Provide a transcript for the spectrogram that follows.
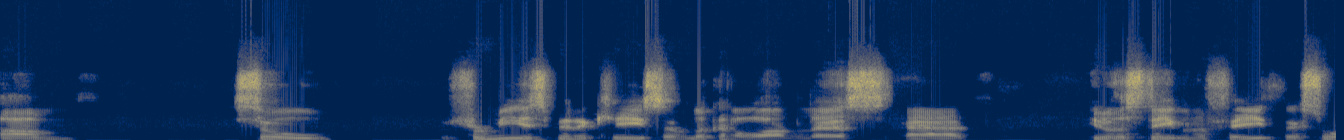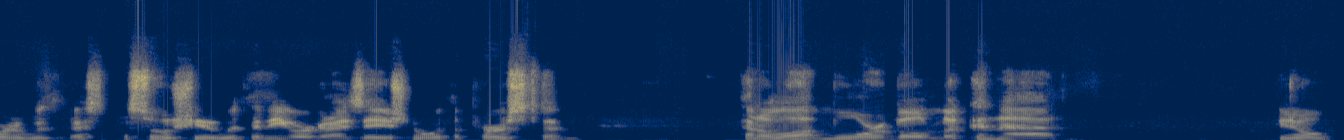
Um, so for me, it's been a case of looking a lot less at you know the statement of faith sort of with, associated with any organization or with a person, and a lot more about looking at you know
